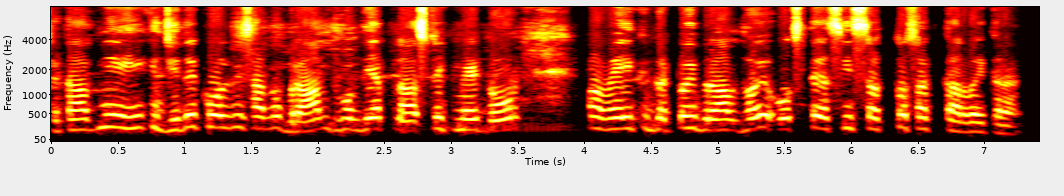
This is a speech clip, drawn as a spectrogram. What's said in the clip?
ਚੇਤਾਵਨੀ ਇਹ ਕਿ ਜਿਹਦੇ ਕੋਲ ਵੀ ਸਾਨੂੰ ਬਰਾਮਦ ਹੁੰਦੀ ਹੈ ਪਲਾਸਟਿਕ ਮੇਡ ਡੋਰ ਭਾਵੇਂ ਇੱਕ ਗੱਟੂ ਹੀ ਬਰਾਮਦ ਹੋਏ ਉਸ ਤੇ ਅਸੀਂ ਸਖਤ ਤੋਂ ਸਖਤ ਕਾਰਵਾਈ ਕਰਾਂਗੇ।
